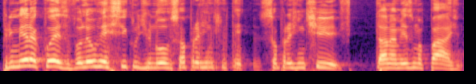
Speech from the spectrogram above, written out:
Primeira coisa, vou ler o versículo de novo só para gente, só a gente estar tá na mesma página.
